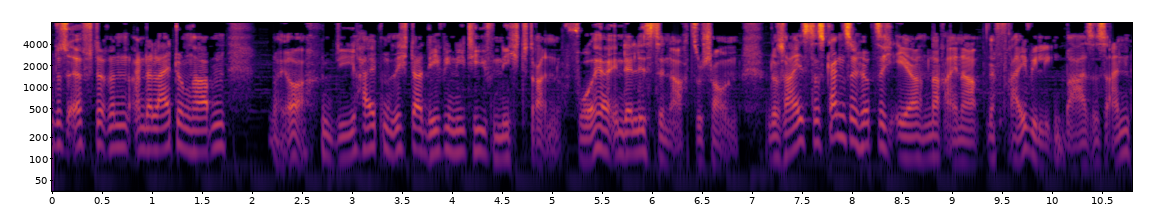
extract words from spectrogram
des Öfteren an der Leitung haben, naja, die halten sich da definitiv nicht dran, vorher in der Liste nachzuschauen. Das heißt, das Ganze hört sich eher nach einer freiwilligen Basis an,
